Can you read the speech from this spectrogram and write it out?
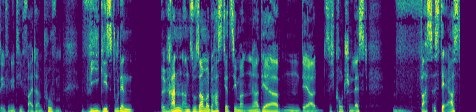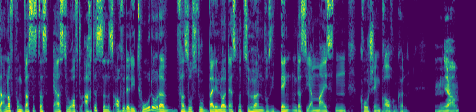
definitiv weiter improven. Wie gehst du denn ran an Susanne? Du hast jetzt jemanden, ja, der, der sich coachen lässt. Was ist der erste Anlaufpunkt? Was ist das erste, worauf du achtest? Sind es auch wieder die Tode oder versuchst du bei den Leuten erstmal zu hören, wo sie denken, dass sie am meisten Coaching brauchen können? Ja,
